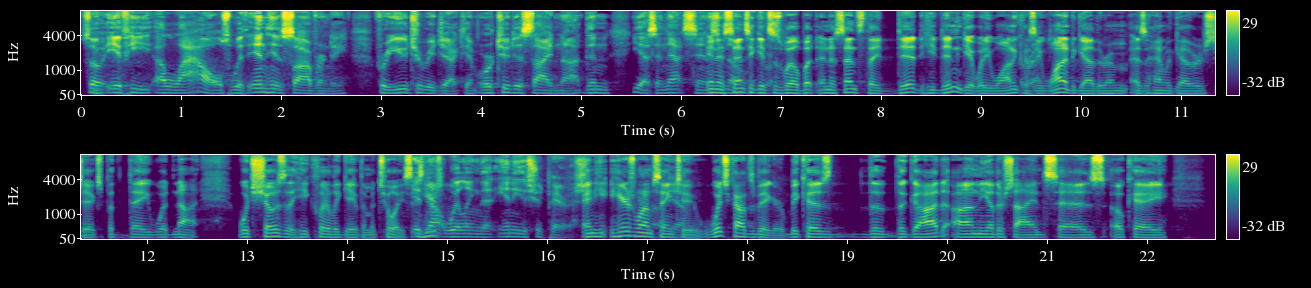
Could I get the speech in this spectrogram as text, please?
So if he allows within his sovereignty for you to reject him or to decide not, then yes, in that sense, in a no, sense, he gets his will. But in a sense, they did. He didn't get what he wanted because he wanted to gather him as a hen would gather his chicks, but they would not, which shows that he clearly gave them a choice. Is not willing that any should perish. And he, here's what I'm saying uh, yeah. too: which God's bigger? Because the the God on the other side says, okay,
